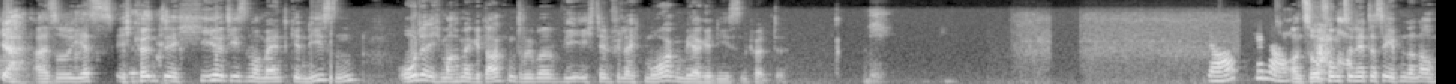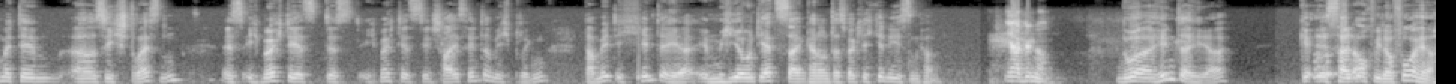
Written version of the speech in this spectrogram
Ja, Also jetzt, ich könnte hier diesen Moment genießen oder ich mache mir Gedanken drüber, wie ich den vielleicht morgen mehr genießen könnte. Ja, genau. Und so funktioniert das eben dann auch mit dem äh, sich stressen. Es, ich, möchte jetzt das, ich möchte jetzt den Scheiß hinter mich bringen, damit ich hinterher im Hier und Jetzt sein kann und das wirklich genießen kann. ja, genau. Nur hinterher ist halt auch wieder vorher.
